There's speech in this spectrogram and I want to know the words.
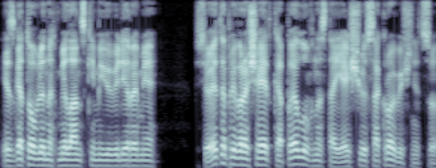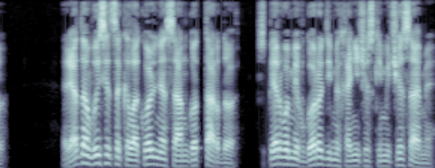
изготовленных миланскими ювелирами, все это превращает капеллу в настоящую сокровищницу. Рядом высится колокольня Сан-Готтардо с первыми в городе механическими часами,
